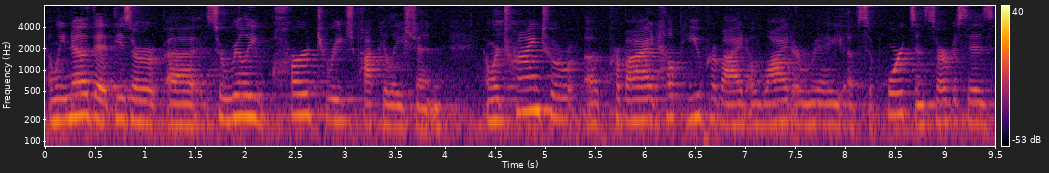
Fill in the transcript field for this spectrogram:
And we know that these are uh, it's a really hard to reach population. And we're trying to uh, provide, help you provide a wide array of supports and services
